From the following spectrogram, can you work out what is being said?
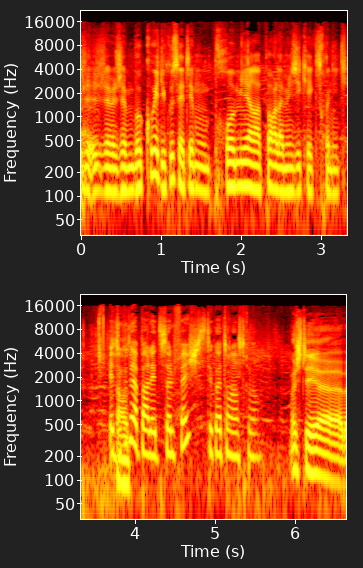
J'ai- j'ai- J'aime beaucoup et du coup ça a été mon premier rapport à la musique électronique. Et du coup, tu as parlé de solfège, c'était quoi ton instrument? Moi j'étais euh,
